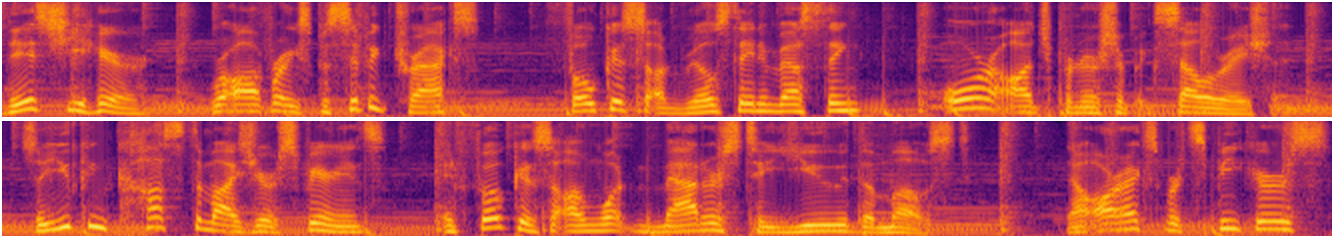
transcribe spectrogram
this year, we're offering specific tracks focused on real estate investing or entrepreneurship acceleration so you can customize your experience and focus on what matters to you the most. Now, our expert speakers,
